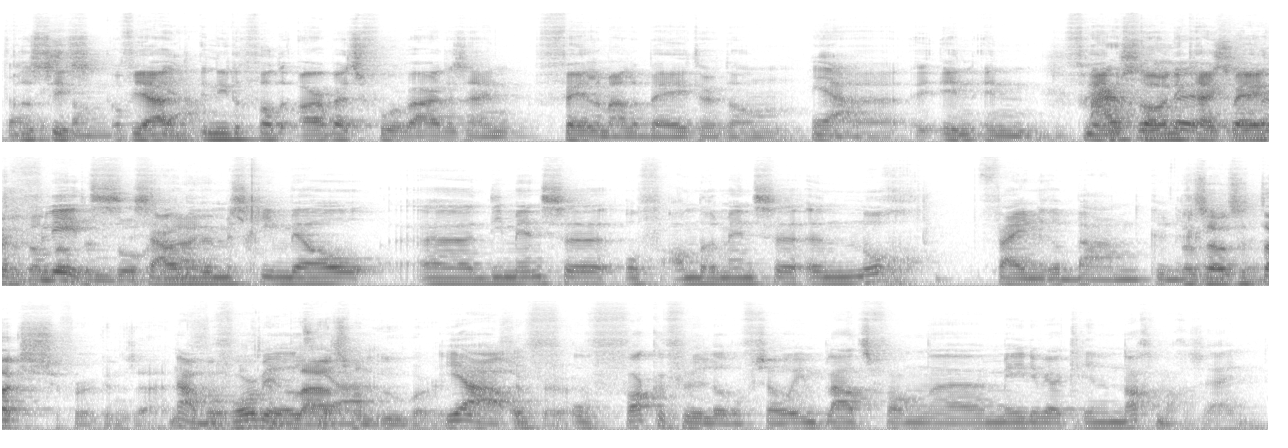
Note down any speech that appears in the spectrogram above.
dat is Precies. dan- of ja, in ieder geval de arbeidsvoorwaarden zijn vele malen beter dan Ja. eh, in, in Verenigd Koninkrijk beter dan dat in Bulgarije. zouden we misschien wel eh, die mensen of andere mensen een nog fijnere baan kunnen Dan zou geven. ze taxichauffeur kunnen zijn. Nou, bijvoorbeeld. In plaats ja. van Uber. Ja, of, of vakkenvuller of zo, in plaats van eh, medewerker in een nachtmagazijn.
